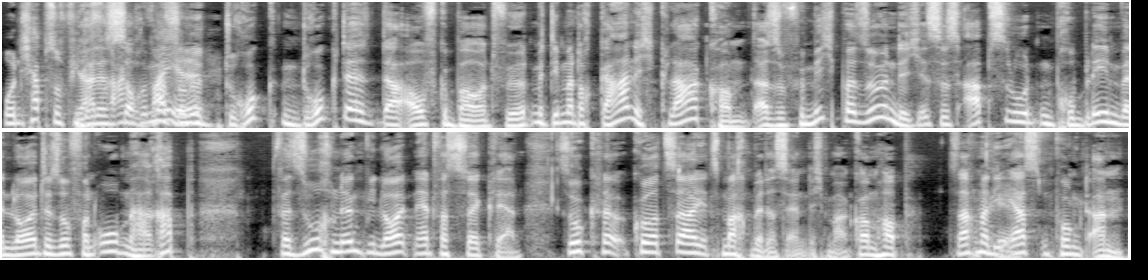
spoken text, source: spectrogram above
Und ich habe so viele Ja, das ist Fragen, auch immer so eine Druck, ein Druck, der da aufgebaut wird, mit dem man doch gar nicht klarkommt. Also für mich persönlich ist es absolut ein Problem, wenn Leute so von oben herab versuchen, irgendwie Leuten etwas zu erklären. So kurzer, jetzt machen wir das endlich mal. Komm, hopp. Sag mal Okay. den ersten Punkt an.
